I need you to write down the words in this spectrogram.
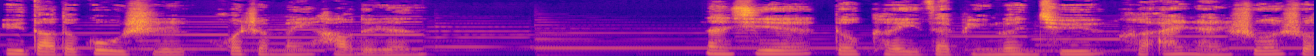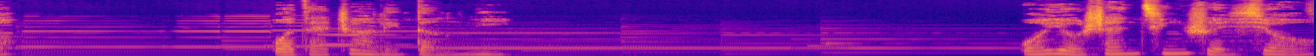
遇到的故事或者美好的人？那些都可以在评论区和安然说说。我在这里等你。我有山清水秀，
